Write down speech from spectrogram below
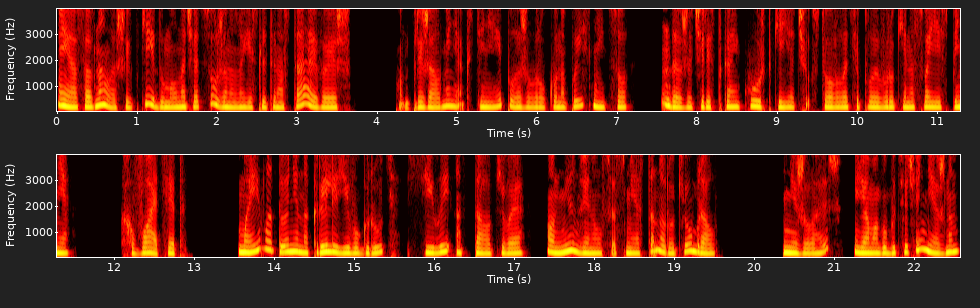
Я осознал ошибки и думал начать с ужина, но если ты настаиваешь... Он прижал меня к стене и положил руку на поясницу. Даже через ткань куртки я чувствовала тепло его руки на своей спине. «Хватит!» Мои ладони накрыли его грудь, силой отталкивая. Он не сдвинулся с места, но руки убрал. «Не желаешь? Я могу быть очень нежным»,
